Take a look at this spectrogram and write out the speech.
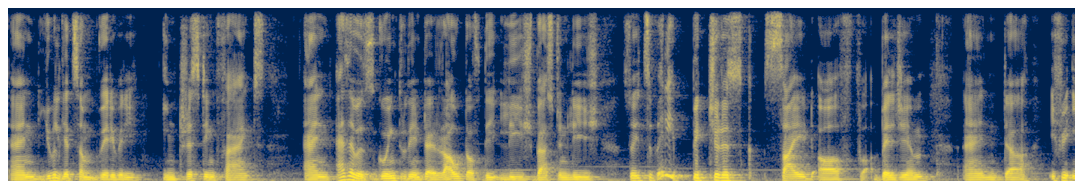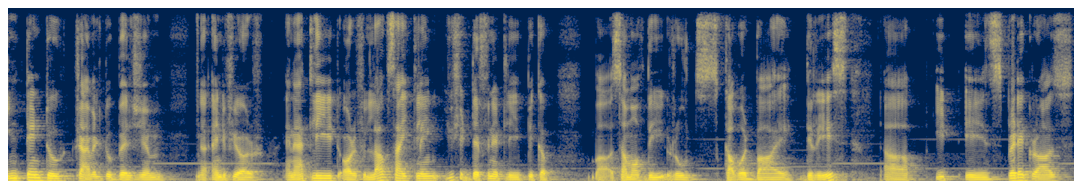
and you will get some very very interesting facts. And as I was going through the entire route of the Liège Bastogne Liège, so it's a very picturesque side of Belgium, and uh, if you intend to travel to Belgium, uh, and if you're an athlete or if you love cycling, you should definitely pick up uh, some of the routes covered by the race. Uh, it is spread across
